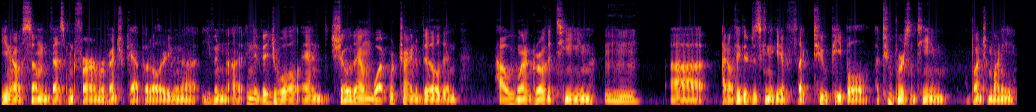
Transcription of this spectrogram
you know some investment firm or venture capital or even a even a individual and show them what we're trying to build and how we want to grow the team. Mm-hmm. Uh, I don't think they're just going to give like two people a two person team a bunch of money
